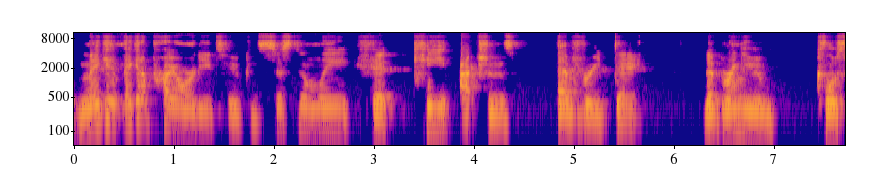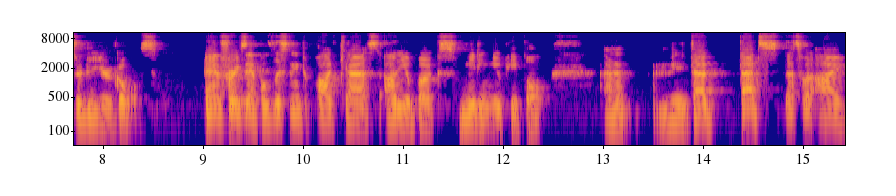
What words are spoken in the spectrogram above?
make it make it a priority to consistently hit key actions every day that bring you closer to your goals. And for example, listening to podcasts, audiobooks, meeting new people. Uh, I mean that that's that's what I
